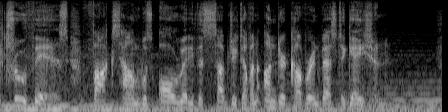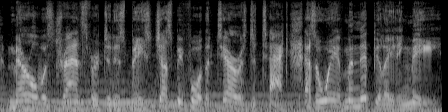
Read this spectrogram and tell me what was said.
truth is, Foxhound was already the subject of an undercover investigation. Meryl was transferred to this base just before the terrorist attack as a way of manipulating me.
